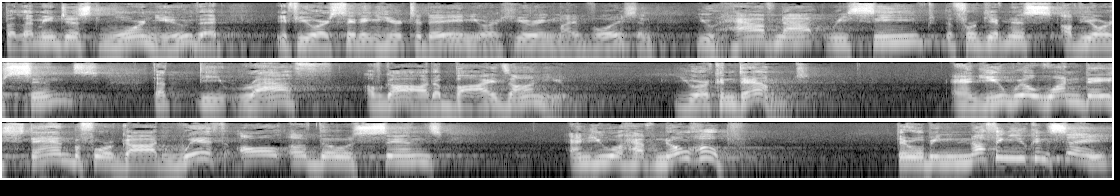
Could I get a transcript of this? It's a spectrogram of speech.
But let me just warn you that if you are sitting here today and you are hearing my voice and you have not received the forgiveness of your sins, that the wrath of God abides on you. You are condemned. And you will one day stand before God with all of those sins, and you will have no hope. There will be nothing you can say,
